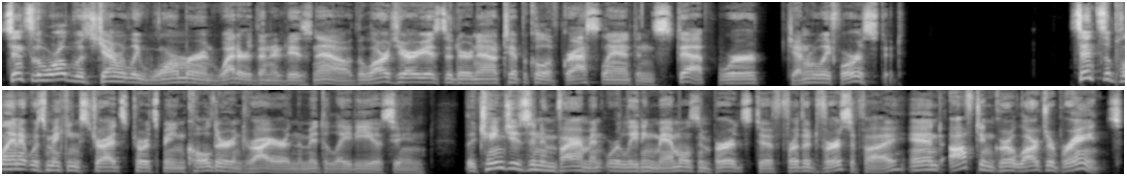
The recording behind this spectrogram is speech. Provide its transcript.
Since the world was generally warmer and wetter than it is now, the large areas that are now typical of grassland and steppe were generally forested. Since the planet was making strides towards being colder and drier in the mid to late Eocene, the changes in environment were leading mammals and birds to further diversify and often grow larger brains.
